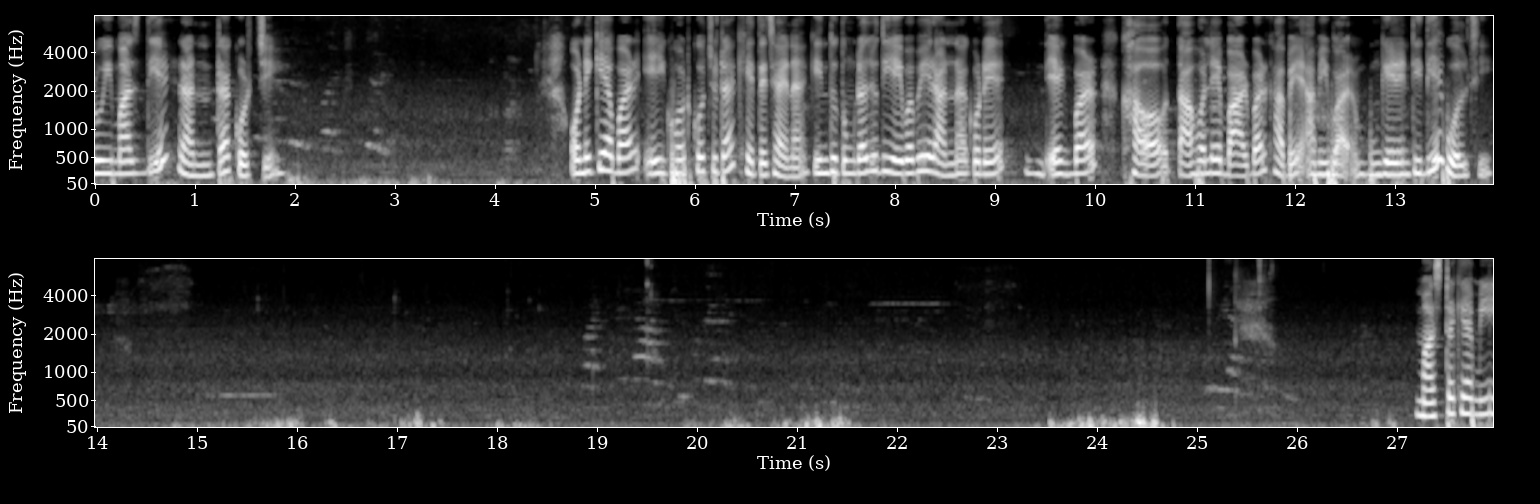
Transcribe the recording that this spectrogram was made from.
রুই মাছ দিয়ে রান্নাটা করছি। অনেকে আবার এই ঘট কচুটা খেতে চায় না। কিন্তু তোমরা যদি এইভাবে রান্না করে একবার খাওয়াও, তাহলে বারবার খাবে, আমি গ্যারেন্টি দিয়ে বলছি। মাছটাকে আমি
